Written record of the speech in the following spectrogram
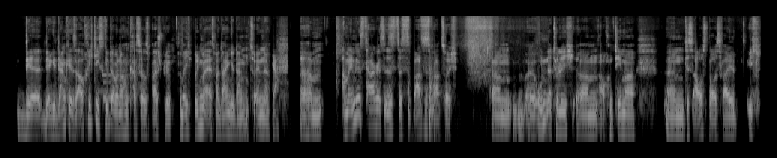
der, der Gedanke ist auch richtig. Es gibt aber noch ein krasseres Beispiel. Aber ich bringe mal erstmal deinen Gedanken zu Ende. Ja. Ähm, am Ende des Tages ist es das Basisfahrzeug. Ähm, äh, und natürlich ähm, auch ein Thema ähm, des Ausbaus, weil ich,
